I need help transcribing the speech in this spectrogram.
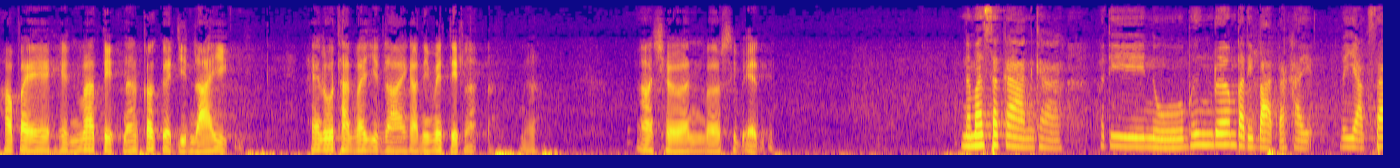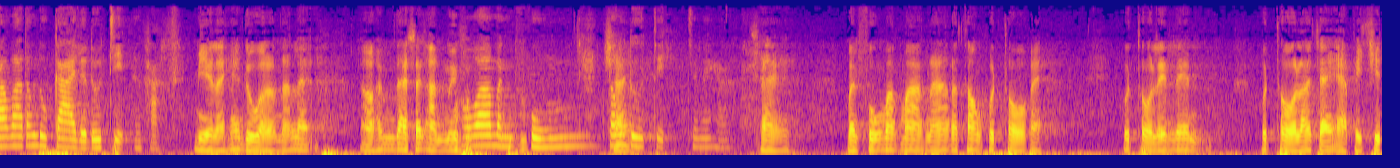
พอไปเห็นว่าติดนะก็เกิดยินร้ายอีก ให้รู้ทันว่ายินร้ายคราวนี้ไม่ติดละนะ อาเชิญเบอร์สิบเอ็ดนมัสการค่ะ พอดีหนูเพิ่งเริ่มปฏิบัตินะคะเลยอยากทราบว่าต้องดูกายหรือดูจิตนะคะ มีอะไรให้ดูเอานั้นแหละ เอาให้มันได้สักอันหนึ่งเพราะว่ามันฟุ้งต้องดูจิตใช่ไหมคะใช่ มันฟุ้งมากๆนะ ก็ต้องพุทโธไป พุทโธเล่นๆพุทโธแล้วใจแอบไปคิด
